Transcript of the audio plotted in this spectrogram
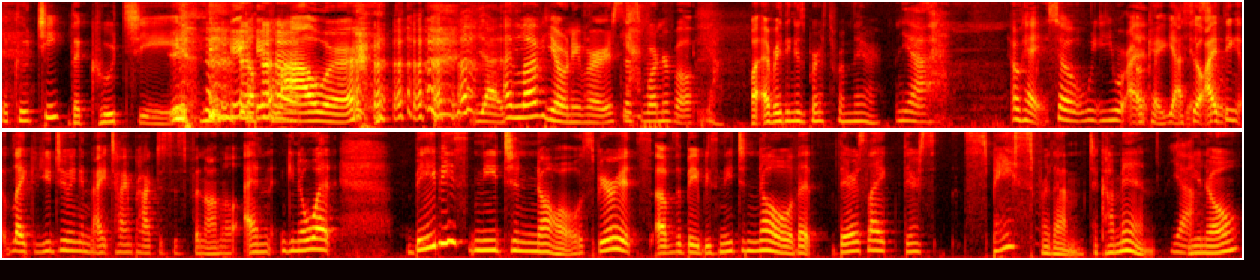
The coochie. the coochie, the flower. yes. I love Yoniverse. That's wonderful. yeah. Well, everything is birthed from there. Yeah. Okay, so you were I- Okay, yeah. So, I think like you doing a nighttime practice is phenomenal. And you know what? Babies need to know, spirits of the babies need to know that there's like there's space for them to come in. Yeah. You know?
